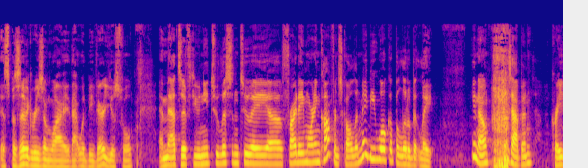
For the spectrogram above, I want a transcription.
a specific reason why that would be very useful, and that's if you need to listen to a uh, Friday morning conference call and maybe you woke up a little bit late. You know, things happen. Cra-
